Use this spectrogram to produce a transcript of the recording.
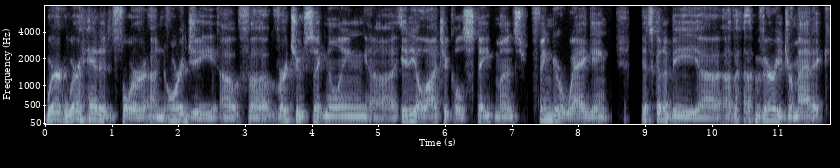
we're we're headed for an orgy of uh, virtue signaling, uh, ideological statements, finger wagging. It's going to be uh, a, a, very dramatic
